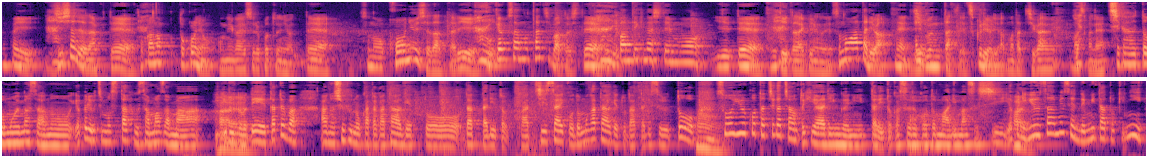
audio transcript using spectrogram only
やっぱり自社じゃなくて、他のところにお願いすることによって、その購入者だったり、はい、お客さんの立場として、一般的な視点も入れて見ていただけるので、はい、そのあたりはね、自分たちで作るよりはまた違いますかね？違うと思います。あの、やっぱりうちもスタッフ様々いるので、はい、例えば、あの、主婦の方がターゲットだったりとか、小さい子供がターゲットだったりすると、うん、そういう子たちがちゃんとヒアリングに行ったりとかすることもありますし、やっぱりユーザー目線で見たときに、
